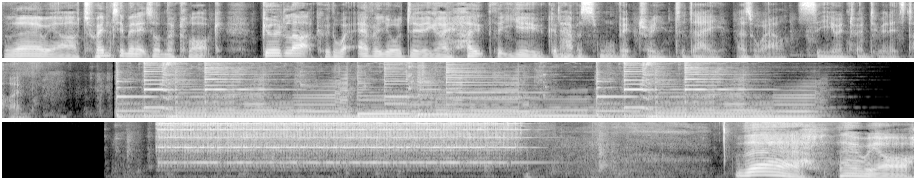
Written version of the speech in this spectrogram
There we are, 20 minutes on the clock. Good luck with whatever you're doing. I hope that you can have a small victory today as well. See you in 20 minutes' time. There, there we are.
